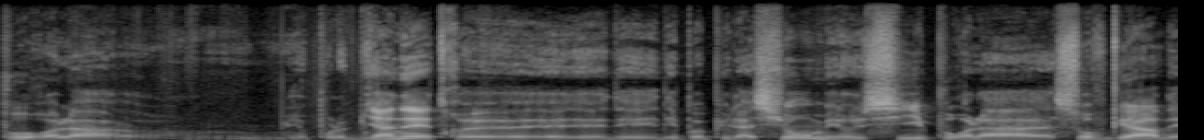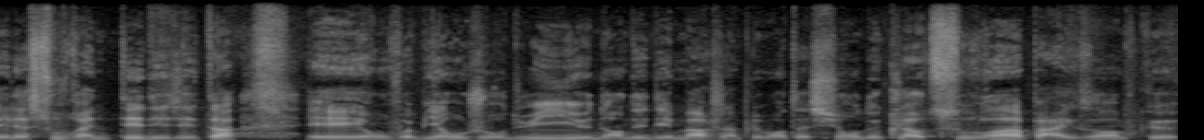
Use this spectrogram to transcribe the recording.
pour la pour le bien-être euh, des, populations, mais aussi pour la sauvegarde et la souveraineté des États. Et on voit bien aujourd'hui, euh, dans des démarches d'implémentation de cloud souverain, par exemple, que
